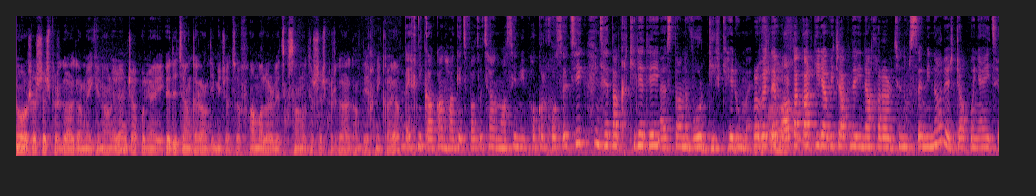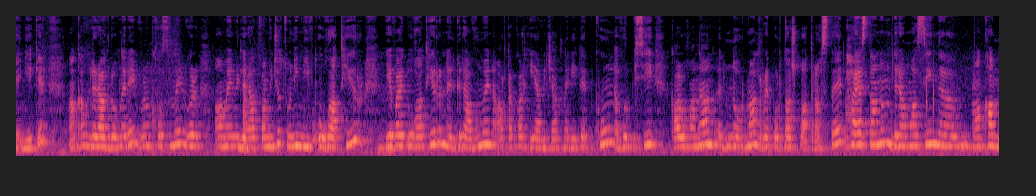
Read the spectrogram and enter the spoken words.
նոր հրշեջ փրկարարական մեքենաներ են Ճապոնիայի պետության գրանտի միջոցով համալրվեց 28 հրշեջ փրկարարական տեխնիկայով։ Տեխնիկական հագեցվածության մասին մի փոքր խոսեցիք։ Ինչ հետաքրքիր է թե Հայաստանը որ դիրքերում է, որովհետև արտակարգ իրավիճակների նախարարությունում սեմինար էր Ճապոնիայից էին եկել, անգամ լրագրողներ էին, որոնք խոսում էին, որ ամեն մի լրատվամիջոց ունի մի ուղաթիռ եւ այդ ուղաթիռը ներգրավում են արտակարգ իրավիճակների դեպքում, որպիսի կարողանան նորմալ ռեպորտաժ պատրաստել։ Հայաստանում դրա մասին անգամ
